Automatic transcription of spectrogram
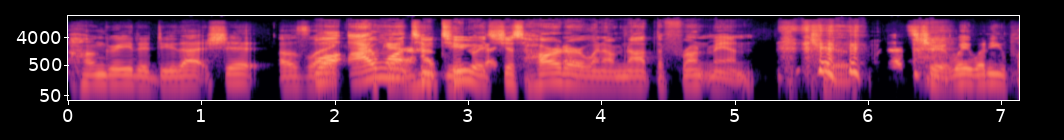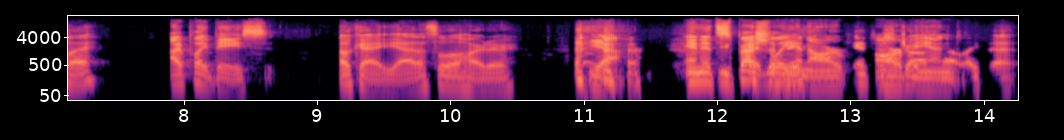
hungry to do that shit. I was like, well, I okay, want to too. It's just harder when I'm not the front man. True. That's true. Wait, what do you play? I play bass. Okay, yeah, that's a little harder. Yeah. And it's especially in our our band. like that.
